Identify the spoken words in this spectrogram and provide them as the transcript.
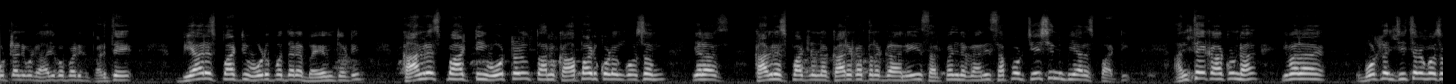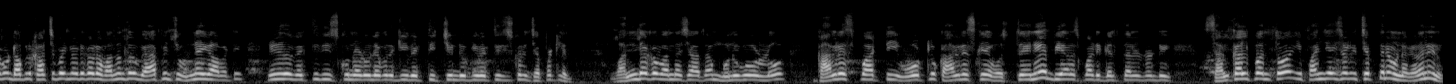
ఓట్లన్నీ కూడా రాజగోపాల్ రెడ్డికి పడితే బీఆర్ఎస్ పార్టీ ఓడిపోద్దనే భయంతో కాంగ్రెస్ పార్టీ ఓట్లను తాను కాపాడుకోవడం కోసం ఇలా కాంగ్రెస్ పార్టీలో ఉన్న కార్యకర్తలకు కానీ సర్పంచ్లకు కానీ సపోర్ట్ చేసింది బీఆర్ఎస్ పార్టీ. అంతేకాకుండా ఇవాళ ఓట్లను చీల్చడం కోసం డబ్బులు ఖర్చు పెట్టినట్టు కూడా వందలు వ్యాపించి ఉన్నాయి కాబట్టి నేను ఏదో వ్యక్తి తీసుకున్నాడు లేకపోతే ఈ వ్యక్తి ఇచ్చిండు ఈ వ్యక్తి తీసుకుని చెప్పట్లేదు. వందకు వంద శాతం మునుగోడులో కాంగ్రెస్ పార్టీ ఓట్లు కాంగ్రెస్కే వస్తేనే బీఆర్ఎస్ పార్టీ గెలుస్తున్నటువంటి సంకల్పంతో ఈ పని చేసినట్టు చెప్తూనే ఉన్నా కదా నేను.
